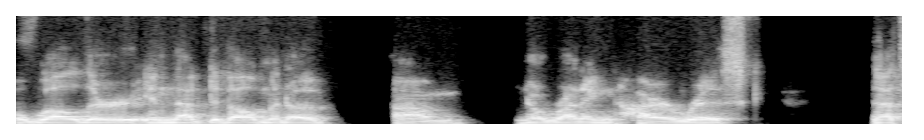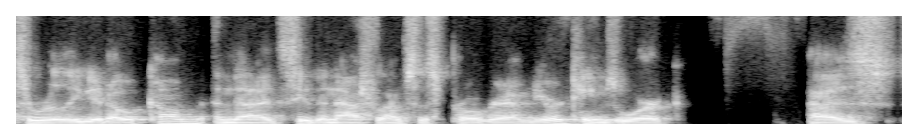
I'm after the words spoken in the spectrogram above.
but while they're in that development of um, you know running higher risk, that's a really good outcome. And then I'd see the national emphasis program, your team's work, as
